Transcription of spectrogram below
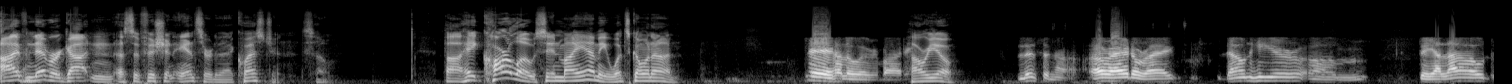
I've never gotten a sufficient answer to that question. So, uh, hey, Carlos in Miami, what's going on? Hey, hello everybody. How are you? Listen, uh, all right, all right. Down here, um, they allowed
